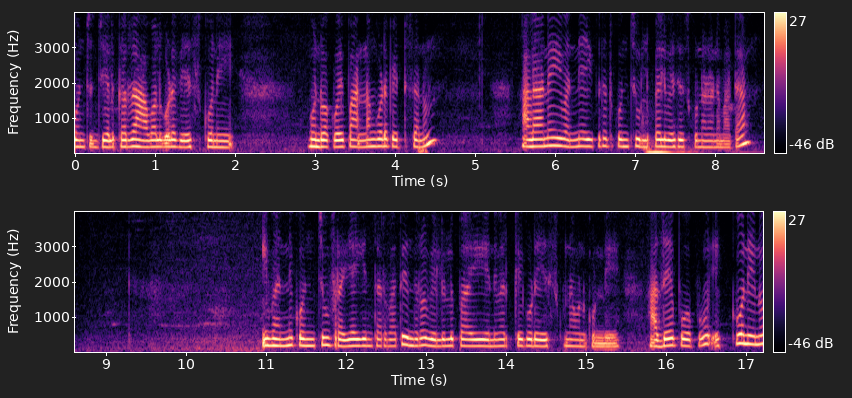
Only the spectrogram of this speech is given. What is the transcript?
కొంచెం జీలకర్ర ఆవాలు కూడా వేసుకొని గుండు ఒకవైపు అన్నం కూడా పెట్టేశాను. అలానే ఇవన్నీ అయిపోయిన కొంచెం ఉల్లిపాయలు వేసేసుకున్నాను అనమాట ఇవన్నీ కొంచెం ఫ్రై అయిన తర్వాత ఇందులో వెల్లుల్లిపాయ ఎండుమిరపకాయ కూడా వేసుకున్నాం అనుకోండి. అదే పోపు. ఎక్కువ నేను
